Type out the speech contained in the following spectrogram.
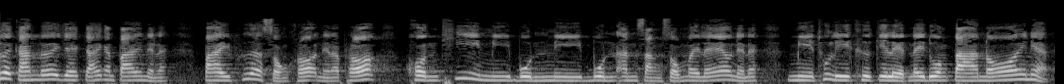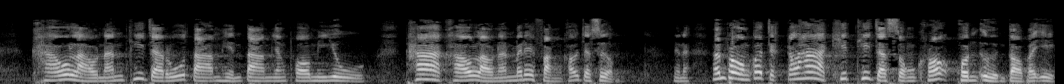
ด้วยกันเลยแยกย้ายกันไปเนี่ยนะไปเพื่อสงเคราะห์เนี่ยนะเพราะคนที่มีบุญมีบุญอันสั่งสมไว้แล้วเนี่ยนะมีทุลีคือกิเลสในดวงตาน้อยเนี่ย เขาเหล่านั้นที่จะรู้ตามเห็นตามยังพอมีอยู่ ถ้าเขาเหล่านั้นไม่ได้ฟังเขาจะเสื่อมเนี่ยนะนั้นพระองค์ก็จะกล้าคิดที่จะสงเคราะห์คนอื่นต่อไปอีก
